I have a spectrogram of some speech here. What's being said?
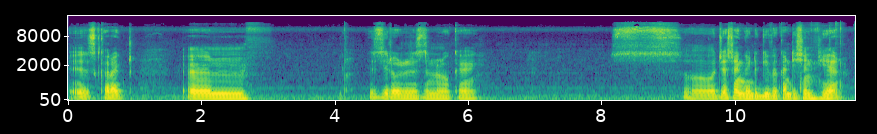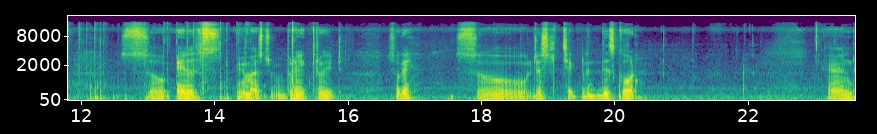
is correct, and zero than okay. So just I'm going to give a condition here. So else we must break through it. So okay so just check with this code and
